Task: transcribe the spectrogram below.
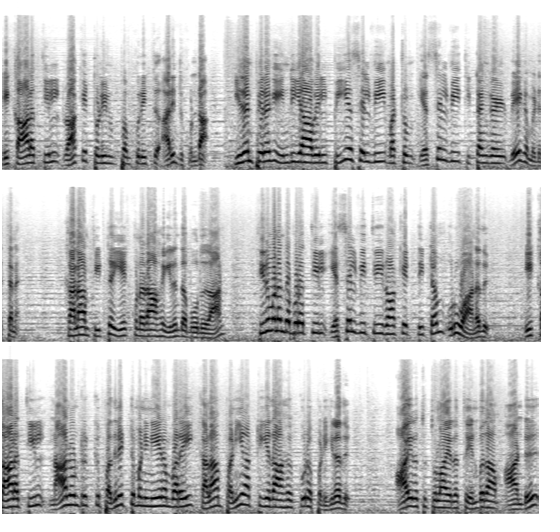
இக்காலத்தில் ராக்கெட் தொழில்நுட்பம் குறித்து அறிந்து கொண்டார். இதன் பிறகு இந்தியாவில் பிஎஸ்எல்வி மற்றும் எஸ்எல்வி திட்டங்கள் வேகமெடுத்தன. கலாம் திட்ட இயக்குனராக இருந்தபோதுதான் திருவனந்தபுரத்தில் எஸ்எல்வி த்ரீ ராக்கெட் திட்டம் உருவானது. இக்காலத்தில் நாளொன்றுக்கு பதினெட்டு மணி நேரம் வரை கலாம் பணியாற்றியதாக கூறப்படுகிறது. ஆயிரத்து தொள்ளாயிரத்து எண்பதாம் ஆண்டு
